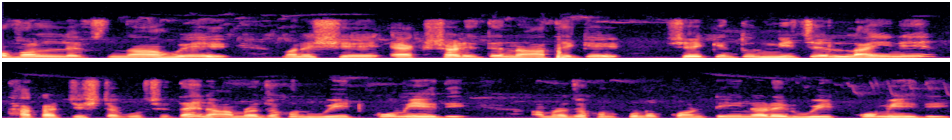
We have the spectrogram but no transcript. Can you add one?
ওভারলেপস না হয়ে মানে সে এক সারিতে না থেকে সে কিন্তু নিচের লাইনে থাকার চেষ্টা করছে, তাই না? আমরা যখন উইট কমিয়ে দিই, আমরা যখন কোনো কন্টেইনারের উইট কমিয়ে দিই,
